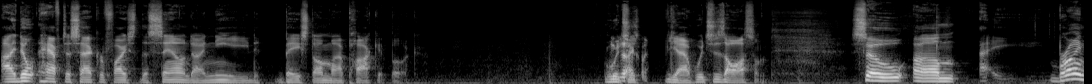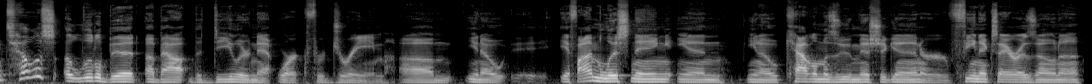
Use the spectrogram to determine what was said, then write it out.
I don't have to sacrifice the sound I need based on my pocketbook. Which exactly. is, yeah, which is awesome. So, um, I, Brian, tell us a little bit about the dealer network for Dream. Um, you know, if I'm listening in, you know, Kalamazoo, Michigan or Phoenix, Arizona,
